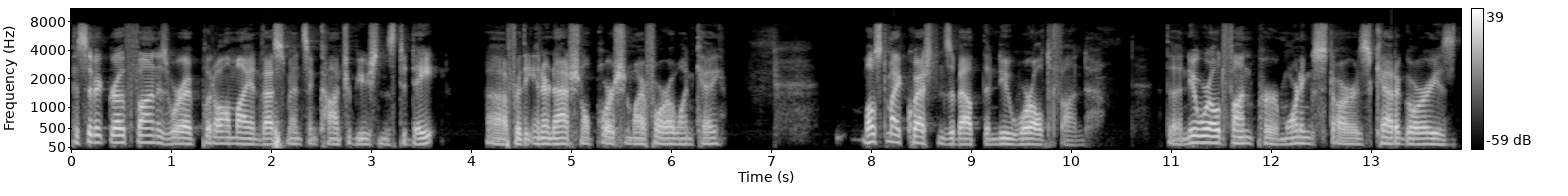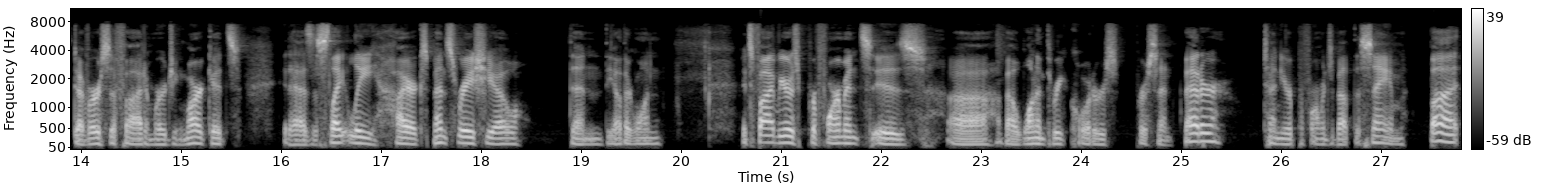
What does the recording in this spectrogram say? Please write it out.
Pacific Growth Fund is where I've put all my investments and contributions to date uh, for the international portion of my 401k. Most of my questions about the New World Fund. The New World Fund per Morningstar's category is diversified emerging markets. It has a slightly higher expense ratio than the other one. Its five years performance is uh, about one and three quarters percent better. 10 year performance about the same. But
